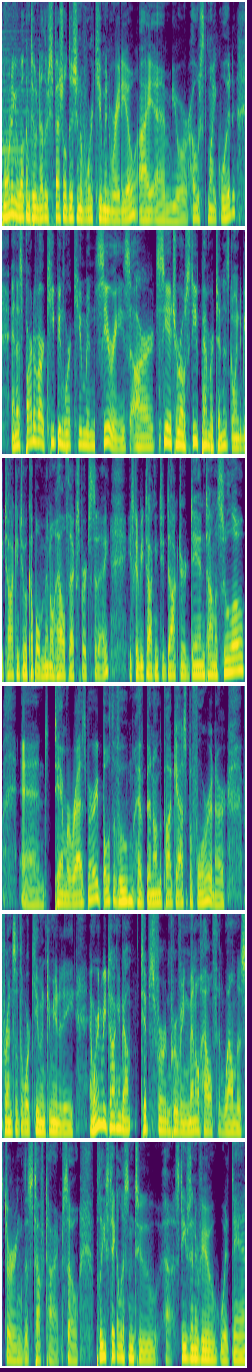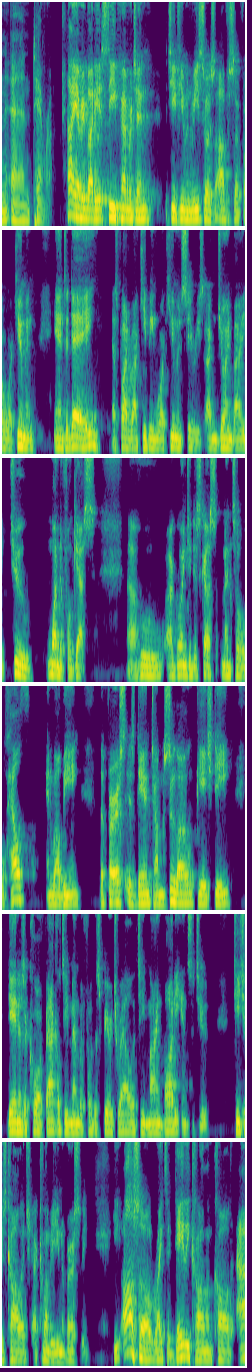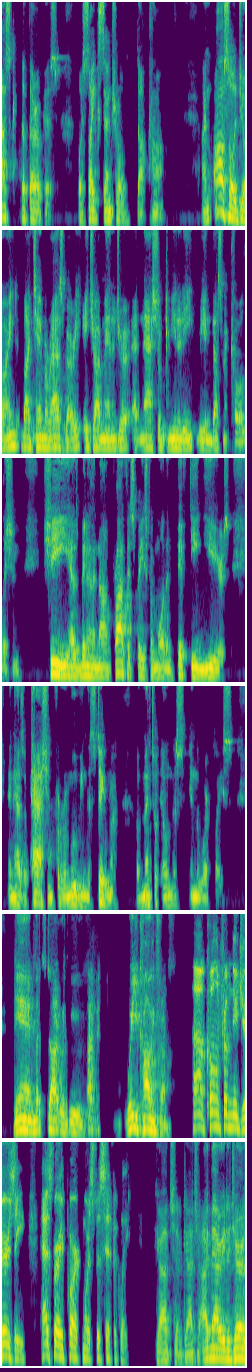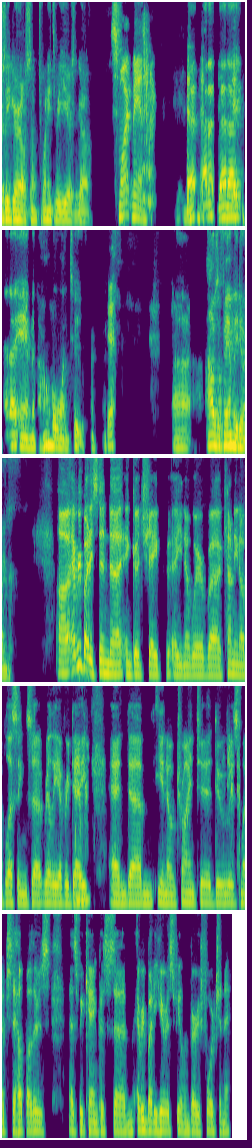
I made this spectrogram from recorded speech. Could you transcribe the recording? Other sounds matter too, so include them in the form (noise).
Good morning and welcome to another special edition of Work Human Radio. I am your host, Mike Wood. And as part of our Keeping Work Human series, our CHRO, Steve Pemberton, is going to be talking to a couple of mental health experts today. He's going to be talking to Dr. Dan Tomasulo and Tamara Raspberry, both of whom have been on the podcast before and are friends of the Work Human community. And we're going to be talking about tips for improving mental health and wellness during this tough time. So please take a listen to uh, Steve's interview with Dan and Tamara camera. Hi, everybody. It's Steve Pemberton, the Chief Human Resource Officer for WorkHuman. And today, as part of our Keeping WorkHuman series, I'm joined by two wonderful guests uh, who are going to discuss mental health and well being. The first is Dan Tomasulo, PhD. Dan is a core faculty member for the Spirituality Mind Body Institute, Teachers College at Columbia University. He also writes a daily column called Ask the Therapist, or psychcentral.com. I'm also joined by Tamara Raspberry, HR manager at National Community Reinvestment Coalition. She has been in the nonprofit space for more than 15 years and has a passion for removing the stigma of mental illness in the workplace. Dan, let's start with you. Where are you calling from? I'm calling from New Jersey, Asbury Park, more specifically. Gotcha, gotcha. I married a Jersey girl some 23 years ago. Smart man. that, that, that I that I am, and a humble one too. (laughs) yeah. Uh, how's the family doing? Uh, everybody's in uh, in good shape. Uh, you know, we're uh, counting our blessings uh, really every day, and um, you know, trying to do as much to help others as we can because um, everybody here is feeling very fortunate,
